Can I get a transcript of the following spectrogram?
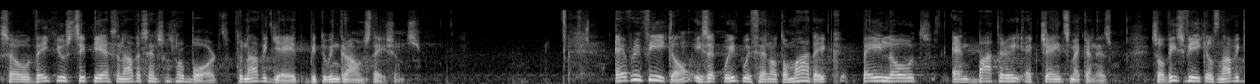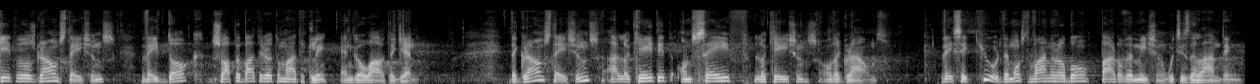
So they use GPS and other sensors on board to navigate between ground stations. Every vehicle is equipped with an automatic payload and battery exchange mechanism. So these vehicles navigate to those ground stations, they dock, swap a battery automatically, and go out again. The ground stations are located on safe locations on the ground. They secure the most vulnerable part of the mission, which is the landing.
